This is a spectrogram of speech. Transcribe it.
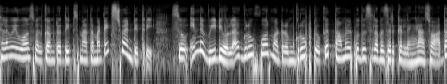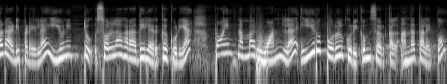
ஹலோ விவாஸ் welcome to tips mathematics twenty three so இந்த வீடியோவில் குரூப் ஃபோர் மற்றும் குரூப் டூக்கு தமிழ் புது சிலபஸ் இருக்குது இல்லைங்களா? ஸோ அதோட அடிப்படையில் யூனிட் டூ சொல்லாகராதியில் இருக்கக்கூடிய பாயிண்ட் நம்பர் ஒனில் இரு பொருள் குறிக்கும் சொற்கள் அந்த தலைப்பும்.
